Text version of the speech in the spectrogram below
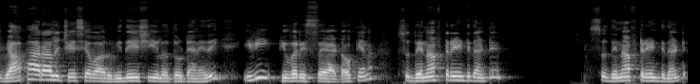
వ్యాపారాలు చేసేవారు విదేశీయులతోటి అనేది ఇవి వివరిస్తాయట. ఓకేనా? సో దెన్ ఆఫ్టర్ ఏంటిదంటే సో దెన్ ఆఫ్టర్ ఏంటిదంటే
